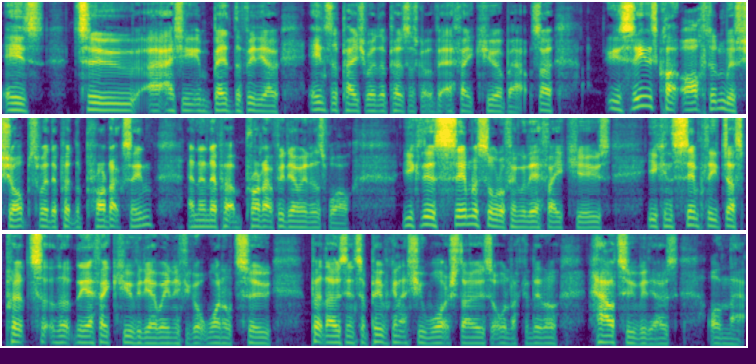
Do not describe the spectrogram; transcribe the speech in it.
is to uh, actually embed the video into the page where the person's got the FAQ about. So you see this quite often with shops where they put the products in and then they put a product video in as well. You can do a similar sort of thing with the FAQs. You can simply just put the, the FAQ video in if you've got one or two, put those in so people can actually watch those or like a little how to videos on that.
